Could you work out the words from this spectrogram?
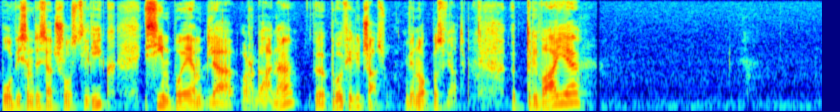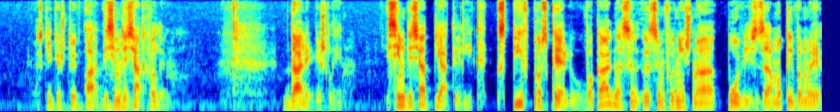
по 86 рік сім поем для органа е, профілі часу. Вінок посвят. Триває. Скільки ж ти? А, 80 хвилин. Далі пішли. 75-й рік. Спів про скелю. Вокальна симфонічна повість за мотивами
